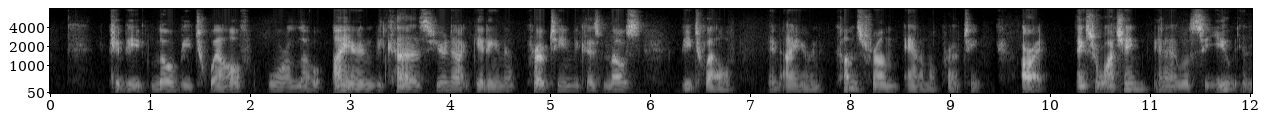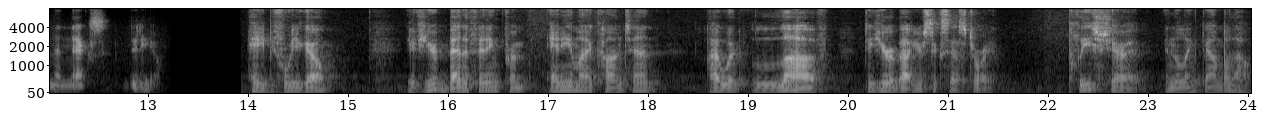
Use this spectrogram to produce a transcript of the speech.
it could be low B12 or low iron because you're not getting enough protein because most B12 and iron comes from animal protein. All right, thanks for watching and I will see you in the next video. Hey, before you go, if you're benefiting from any of my content, I would love to hear about your success story. Please share it in the link down below.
